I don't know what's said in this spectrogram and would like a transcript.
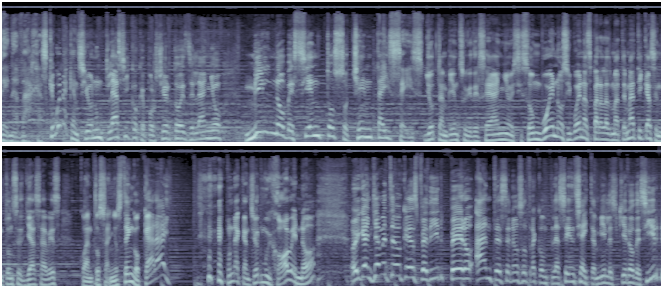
de Navajas. Qué buena canción, un clásico que por cierto es del año 1986. Yo también soy de ese año y si son buenos y buenas para las matemáticas, entonces ya sabes cuántos años tengo. ¡Caray! Una canción muy joven, ¿no? Oigan, ya me tengo que despedir, pero antes tenemos otra complacencia y también les quiero decir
